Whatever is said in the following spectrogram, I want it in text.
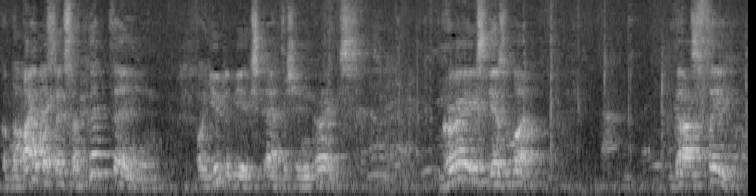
But the Bible says it's a good thing for you to be established in grace. Grace is what? God's favor.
